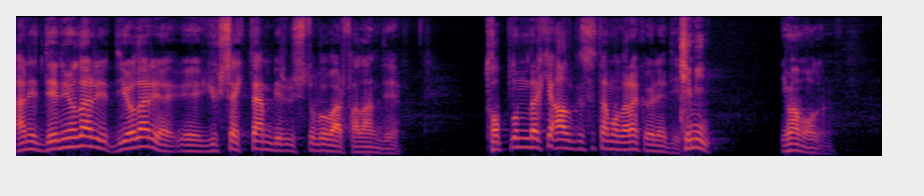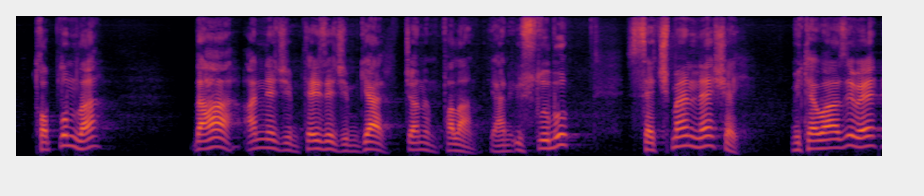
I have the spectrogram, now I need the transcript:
hani deniyorlar ya- diyorlar ya e, yüksekten bir üslubu var falan diye. Toplumdaki algısı tam olarak öyle değil. Kimin? İmamoğlu'nun. Toplumla daha anneciğim, teyzeciğim gel canım falan. Yani üslubu seçmenle şey mütevazi ve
